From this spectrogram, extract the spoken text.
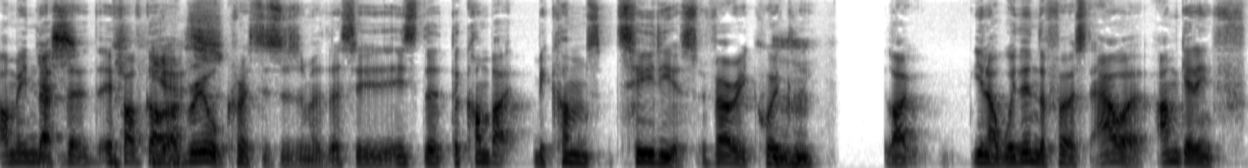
I mean, Yes. that, that, if I've got Yes. a real criticism of this, is that the combat becomes tedious very quickly. Like, you know, within the first hour, I'm getting f-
